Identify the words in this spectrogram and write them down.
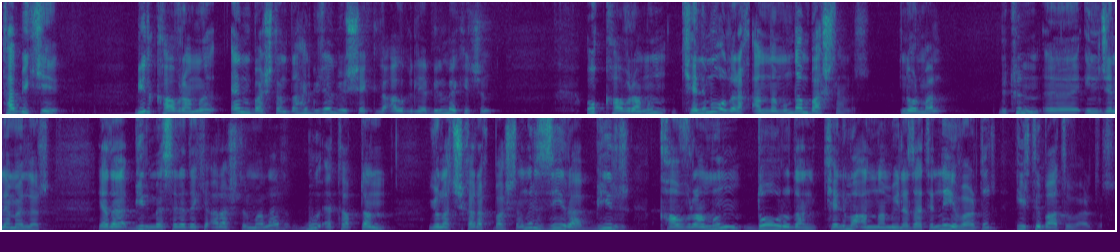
tabii ki bir kavramı en baştan daha güzel bir şekilde algılayabilmek için o kavramın kelime olarak anlamından başlanır. Normal bütün e, incelemeler ya da bir meseledeki araştırmalar bu etaptan yola çıkarak başlanır. Zira bir kavramın doğrudan kelime anlamıyla zaten neyi vardır? İrtibatı vardır.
